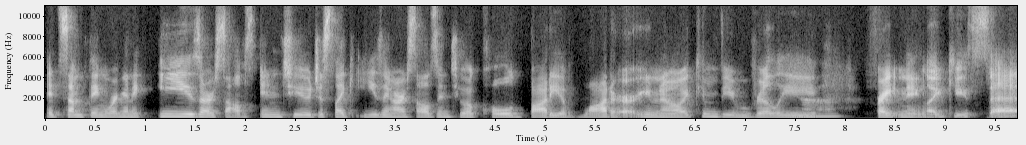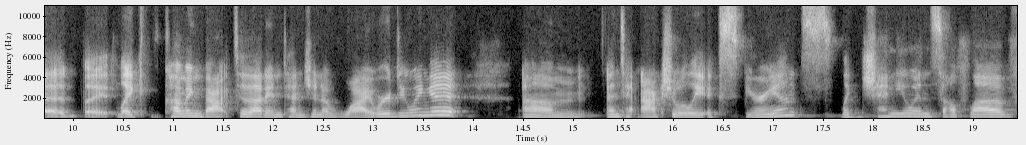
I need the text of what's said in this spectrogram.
it's something we're going to ease ourselves into just like easing ourselves into a cold body of water, you know. It can be really Yeah. frightening like you said, but like coming back to that intention of why we're doing it um, and to actually experience like genuine self love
